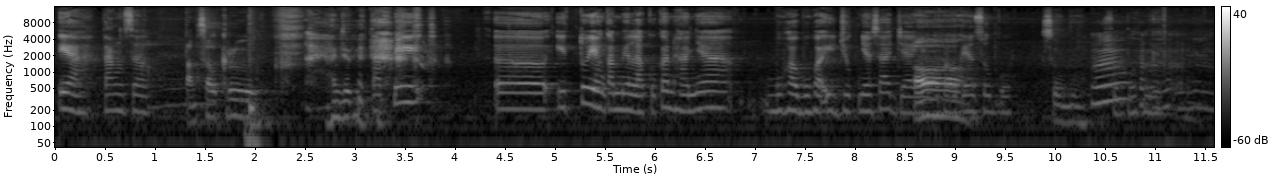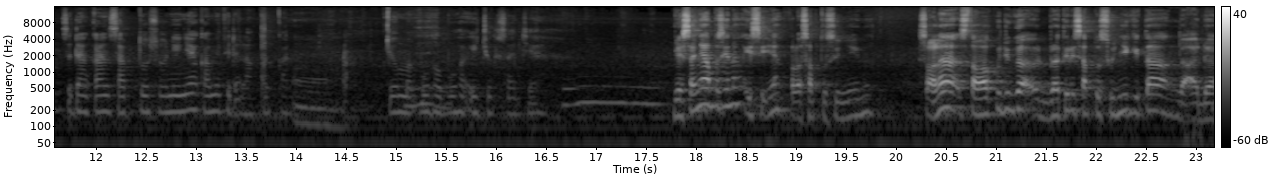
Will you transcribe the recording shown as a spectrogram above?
iya Tangsel. Tangsel kru. Lanjut. Tapi eh, itu yang kami lakukan hanya buha-buha ijuknya saja, Oh. yang subuh, Subuh. subuhnya. Sedangkan Sabtu Sunninya kami tidak lakukan, Hmm. cuma buha-buha ijuk saja. Biasanya apa sih nang isinya kalau Sabtu Sunyi itu? Soalnya setahu aku juga berarti di Sabtu Sunyi kita nggak ada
